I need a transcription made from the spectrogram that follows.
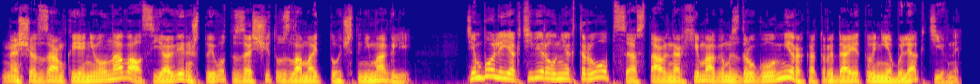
Насчет замка я не волновался, я уверен, что его-то защиту взломать точно не могли. Тем более я активировал некоторые опции, оставленные архимагом из другого мира, которые до этого не были активны.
